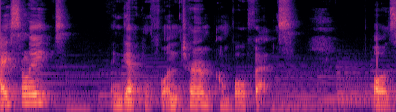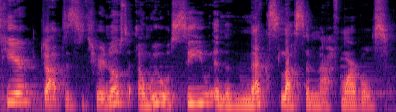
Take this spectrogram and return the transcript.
Isolate and get with one term on both ends. Pause here, jot this into your notes, and we will see you in the next lesson, Math Marbles.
